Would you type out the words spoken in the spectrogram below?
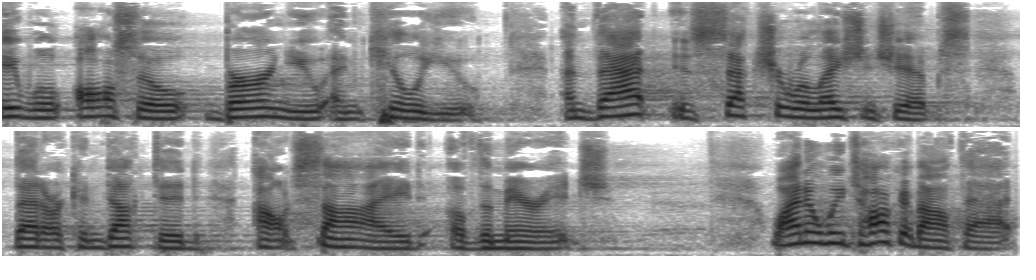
It will also burn you and kill you. And that is sexual relationships that are conducted outside of the marriage. Why don't we talk about that?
